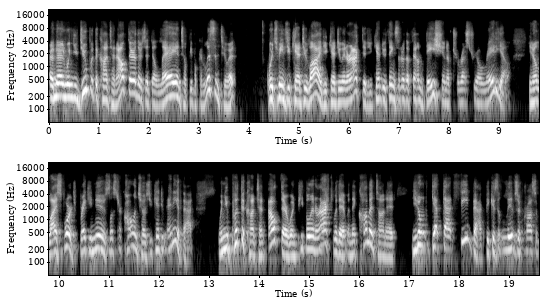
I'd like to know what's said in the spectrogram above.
and then when you do put the content out there, there's a delay until people can listen to it which means you can't do live, you can't do interactive, you can't do things that are the foundation of terrestrial radio. You know, live sports, breaking news, listener call-in shows, you can't do any of that when you put the content out there, when people interact with it, when they comment on it, you don't get that feedback because it lives across a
